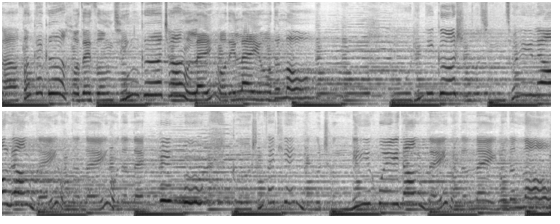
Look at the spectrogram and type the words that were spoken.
他放开歌喉在纵情歌唱，嘞哦的嘞哦的喽。古人的歌声多清脆嘹亮，嘞哦的嘞哦的嘞哦。歌声在田野和城里回荡，雷欧的雷欧的喽。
